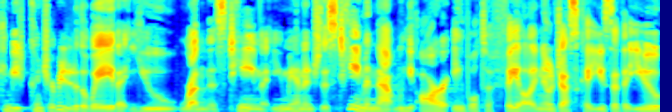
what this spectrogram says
can be contributed to the way that you run this team, that you manage this team, and that we are able to fail. I know Jessica, you said that you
